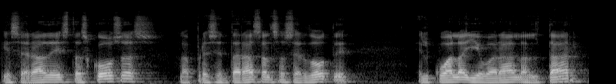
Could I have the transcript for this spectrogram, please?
que será de estas cosas, la presentarás al sacerdote, el cual la llevará al altar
